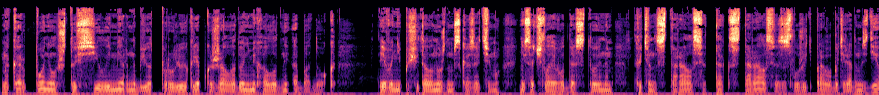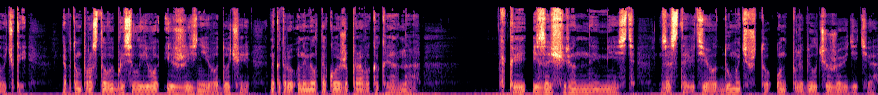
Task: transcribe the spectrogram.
Макар понял, что силой мерно бьет по рулю и крепко сжал ладонями холодный ободок — Ева не посчитала нужным сказать ему, не сочла его достойным, хоть он старался, так старался заслужить право быть рядом с девочкой, а потом просто выбросила его из жизни его дочери, на которую он имел такое же право, как и она. Какая изощренная месть заставить его думать, что он полюбил чужое дитя,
